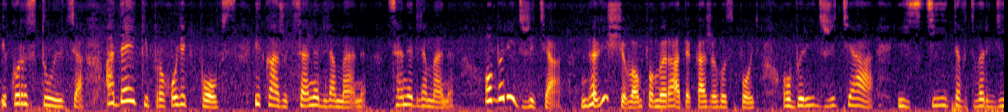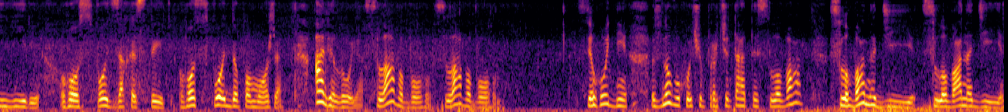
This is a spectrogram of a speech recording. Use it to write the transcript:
і користуються, а деякі проходять повз і кажуть, це не для мене, це не для мене. Оберіть життя. Навіщо вам помирати, каже Господь? Оберіть життя і стійте в твердій вірі. Господь захистить, Господь допоможе. Алілуя! Слава Богу! Слава Богу! Сьогодні знову хочу прочитати слова, слова надії, слова надії.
